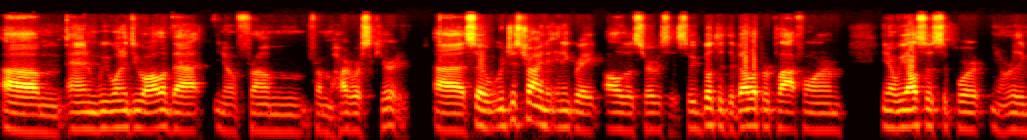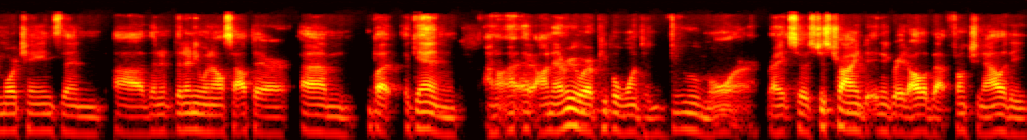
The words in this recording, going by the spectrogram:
Um, and we want to do all of that, you know, from from hardware security. Uh, so we're just trying to integrate all those services. So we built a developer platform you know, we also support you know really more chains than uh, than than anyone else out there. Um, but again, on, on everywhere, people want to do more, right? So it's just trying to integrate all of that functionality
